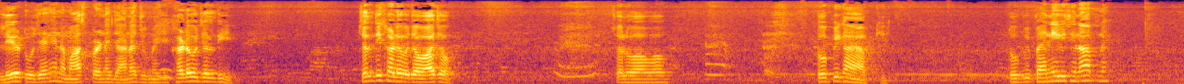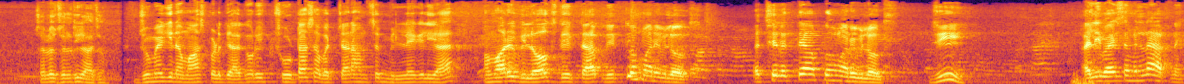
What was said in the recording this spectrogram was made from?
लेट हो जाएँगे नमाज़ पढ़ने जाना जुमे की। खड़े हो जल्दी। जल्दी खड़े हो जाओ आ जाओ। चलो आओ आओ। टोपी कहाँ है आपकी? टोपी पहनी हुई थी ना आपने? चलो जल्दी आ जाओ। जुमे की नमाज़ पढ़ के आ गए और एक छोटा सा बच्चा ना हमसे मिलने के लिए आया। हमारे व्लॉग्स देखता है। आप देखते हो हमारे व्लॉग्स अच्छे लगते हैं आपको हमारे व्लॉग्स जी। अली भाई से मिलना है आपने?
